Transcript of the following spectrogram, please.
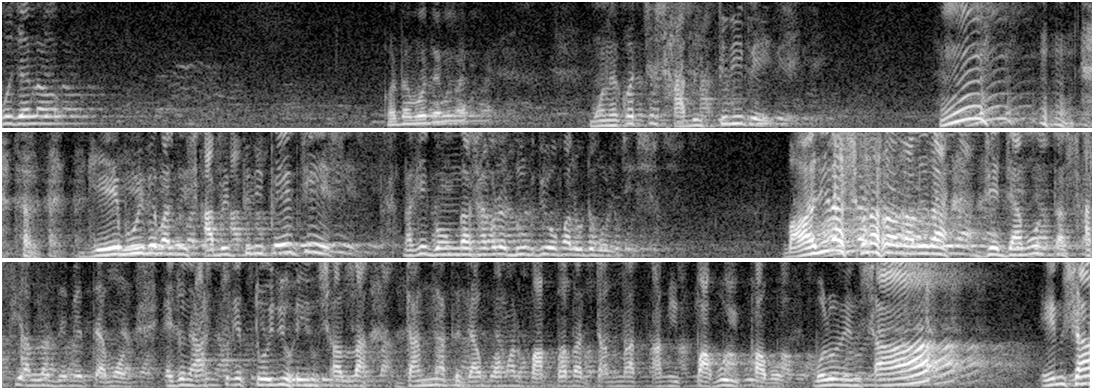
বুঝে নাও? কথা বোঝেন না? মনে করছে সাবিত্রী পেয়েছে। হুম? গিয়ে বুঝতে পারবি, সাবিত্রী পেয়েছিস? নাকি গঙ্গাসাগরে ডুব দিয়ে ওপাল উঠে পড়েছিস? বাবাজিরা, সোনারা, লালেরা, যে যেমন তার সাথী আল্লাহ দেবে তেমন। এই জন্য আজ থেকে তৈরি হই ইনশাল্লাহ জান্নাতে যাব, আমার বাপ দাদার জান্নাত আমি পাবোই পাবো। বলুন, ইনশা ইনশা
